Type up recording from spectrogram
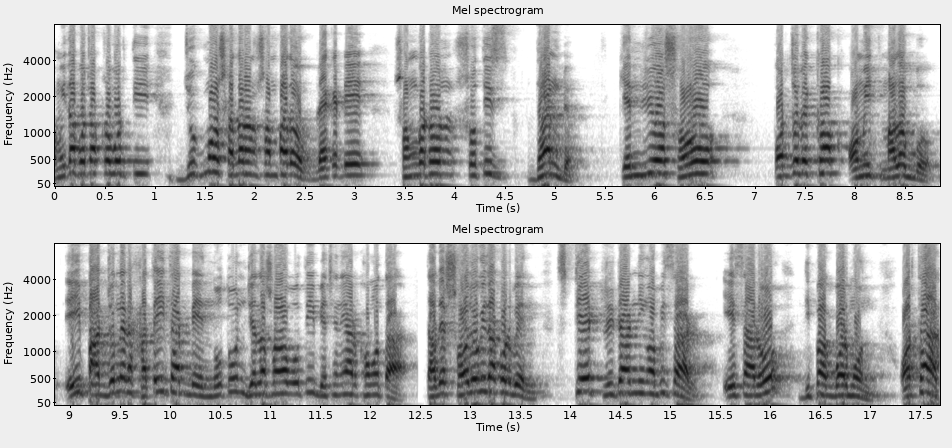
অমিতাভ চক্রবর্তী, যুগ্ম সাধারণ সম্পাদক ব্র্যাকেটে সংগঠন সতীশ ধন্ড, কেন্দ্রীয় সহ পর্যবেক্ষক অমিত মালব্য। এই পাঁচজনের হাতেই থাকবে নতুন জেলা সভাপতি বেছে নেওয়ার ক্ষমতা। তাদের সহযোগিতা করবেন state returning officer SRO Dipak Barman. অর্থাৎ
